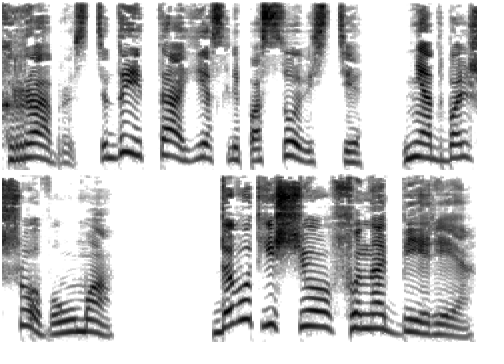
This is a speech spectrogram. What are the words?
храбрость, да и та, если по совести, не от большого ума. Да вот еще фанаберия.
